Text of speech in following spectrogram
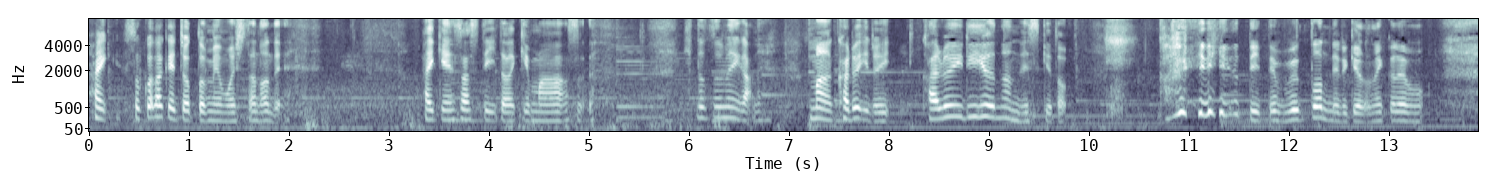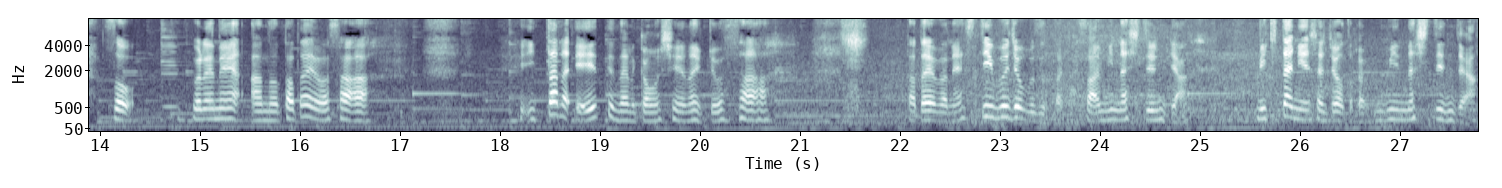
はい。そこだけちょっとメモしたので拝見させていただきます。1つ目がねまあ軽い軽い理由なんですけど軽い理由って言ってぶっ飛んでるけどねこれも。そう。これねあの例えばさ言ったらええってなるかもしれないけどさ例えばねスティーブ・ジョブズとかさみんな知ってんじゃん。三木谷社長とかみんな知ってんじゃん。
